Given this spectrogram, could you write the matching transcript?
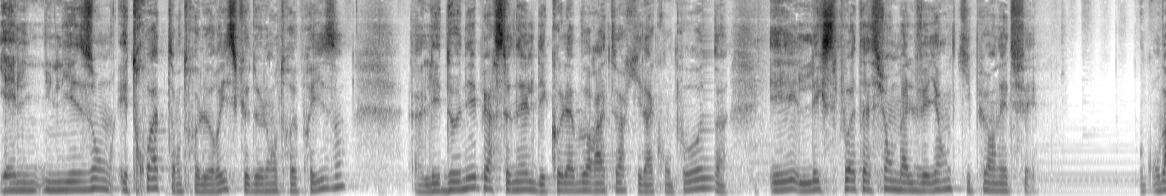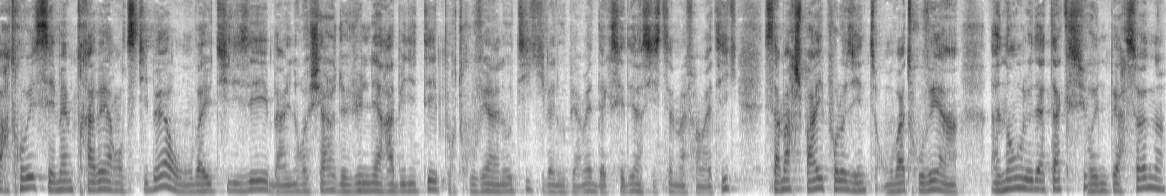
il y a une, liaison étroite entre le risque de l'entreprise, euh, les données personnelles des collaborateurs qui la composent et l'exploitation malveillante qui peut en être faite. Donc on va retrouver ces mêmes travers en cyber où on va utiliser ben, une recherche de vulnérabilité pour trouver un outil qui va nous permettre d'accéder à un système informatique. Ça marche pareil pour l'OSINT. On va trouver un, angle d'attaque sur une personne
